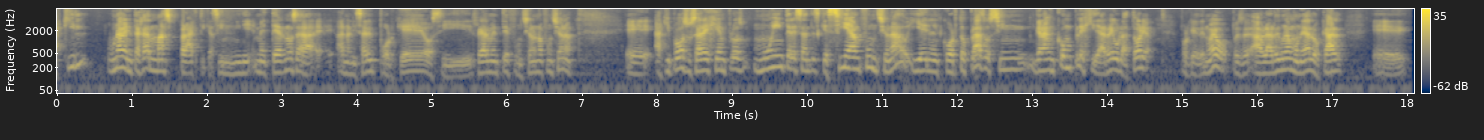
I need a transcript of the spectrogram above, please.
aquí una ventaja más práctica, sin meternos a, analizar el por qué o si realmente funciona o no funciona. Eh, aquí podemos usar ejemplos muy interesantes que sí han funcionado y en el corto plazo, sin gran complejidad regulatoria. Porque de nuevo, pues hablar de una moneda local, eh,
